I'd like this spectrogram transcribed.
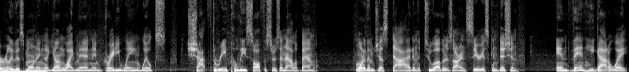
Early this morning, a young white man named Grady Wayne Wilkes shot three police officers in Alabama. One of them just died, and the two others are in serious condition. And then he got away.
